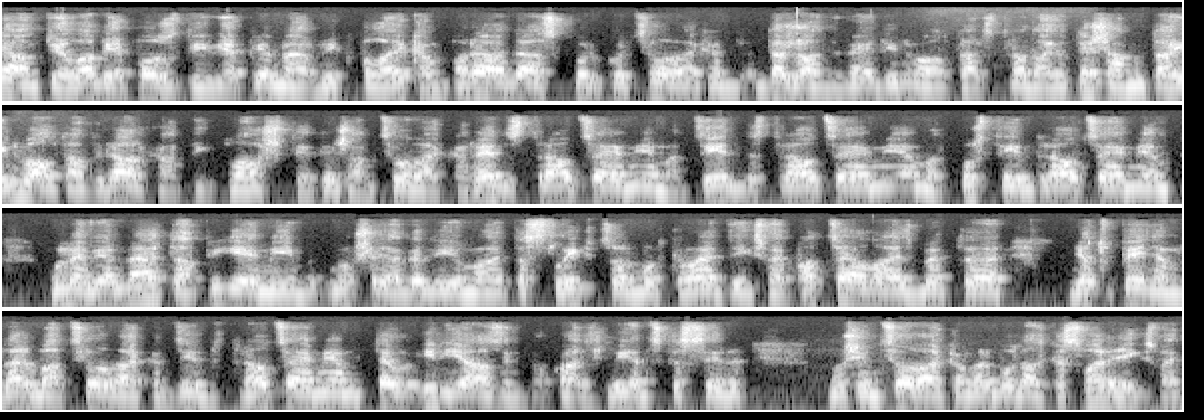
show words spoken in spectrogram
Jā, un tie labie pozitīvie piemēri ik pa laikam parādās, kur, kur cilvēki ar dažādu veidu invaliditāti strādā. Jo tiešām nu, tā invaliditāte ir ārkārtīgi plaša. Tie tiešām cilvēki ar redzes traucējumiem, ar dzirdes traucējumiem, ar kustību traucējumiem. Un nevienmēr tā pieejamība, nu, šajā gadījumā ir tas slikts, varbūt, ka vajadzīgs vai pacēlājs, bet, eh, ja tu pieņem darbā cilvēku ar dzirdes traucējumiem, tev ir jāzina kaut kādas lietas, kas ir nu, šim cilvēkam varbūt tās svarīgas, vai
